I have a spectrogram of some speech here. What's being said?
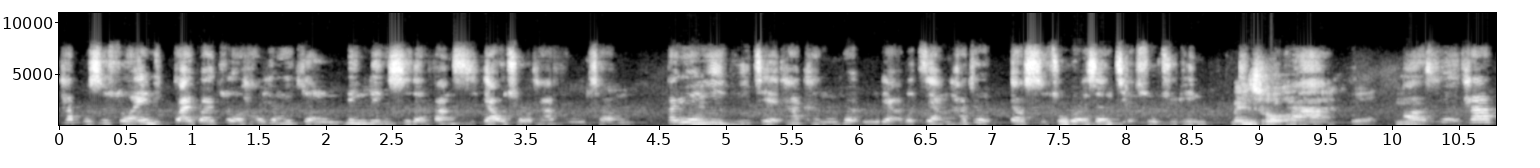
他不是说，哎，你乖乖坐好，用一种命令式的方式要求他服从。他愿意理解他可能会无聊的这样，他就要使出浑身解数去应应对他。对，嗯。啊，所以他。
